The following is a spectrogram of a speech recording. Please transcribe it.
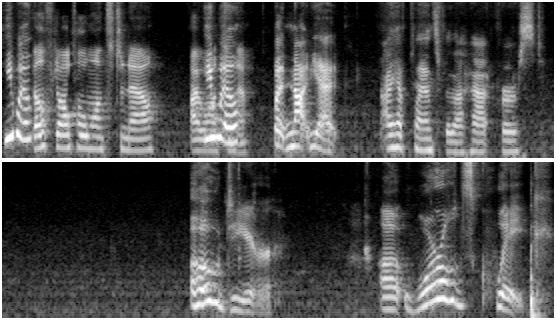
He will. Belfdoffel wants to know. I want He will. to know. but not yet. I have plans for that hat first. Oh dear. Uh, worlds quake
